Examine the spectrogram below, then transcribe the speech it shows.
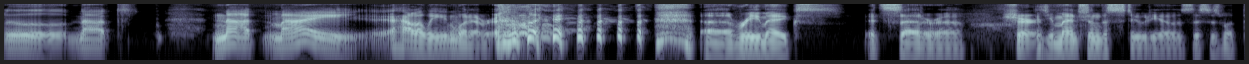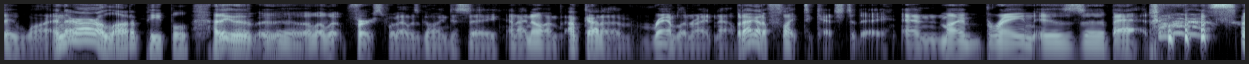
uh, not not my Halloween, whatever, uh, remakes, etc. sure. Because you mentioned the studios, this is what they want, and there are a lot of people. I think uh, uh, first, what I was going to say, and I know I'm I'm kind of rambling right now, but I got a flight to catch today, and my brain is uh, bad. so,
